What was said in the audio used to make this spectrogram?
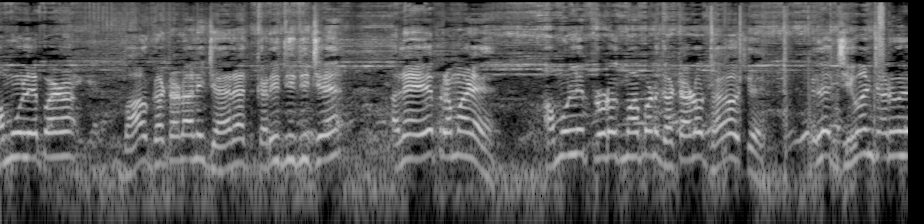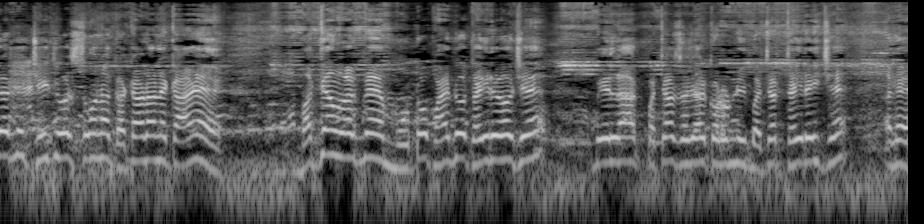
અમૂલે પણ ભાવ ઘટાડાની જાહેરાત કરી દીધી છે અને એ પ્રમાણે અમૂલની પ્રોડક્ટમાં પણ ઘટાડો થયો છે. એટલે જીવન જરૂરિયાતની ચીજ વસ્તુઓના ઘટાડાને કારણે મધ્યમ વર્ગને મોટો ફાયદો થઈ રહ્યો છે. બે લાખ પચાસ હજાર કરોડની બચત થઈ રહી છે અને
